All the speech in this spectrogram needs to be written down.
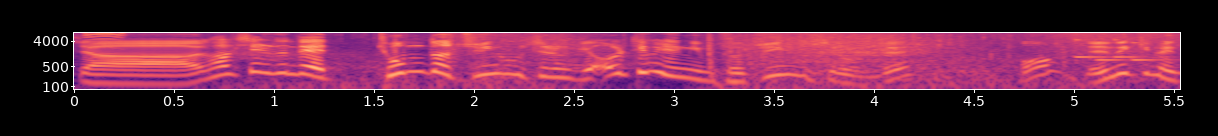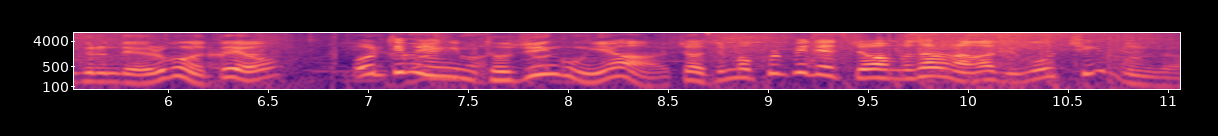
자 확실히 근데 좀 더 주인공스러운 게 얼티밋 형님 더 주인공스러운데? 어? 내 느낌엔 그런데 여러분 어때요? 얼티밋 형님이 더 주인공이야. 자 지금 뭐 풀빛 했죠. 한번 살아나가지고 치기 보는 거야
